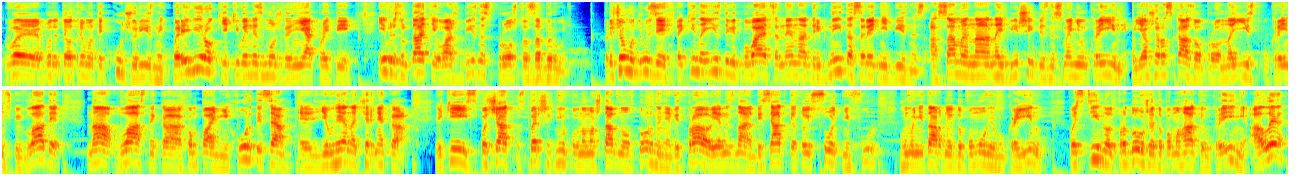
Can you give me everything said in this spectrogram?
ви будете отримати кучу різних перевірок, які ви не зможете ніяк пройти, і в результаті ваш бізнес просто заберуть. Причому, друзі, такі наїзди відбуваються не на дрібний та середній бізнес, а саме на найбільших бізнесменів України. Я вже розказував про наїзд української влади на власника компанії Хортиця е, Євгена Черняка, який спочатку з перших днів повномасштабного вторгнення відправив, я не знаю, десятки, а то й сотні фур гуманітарної допомоги в Україну, постійно продовжує допомагати Україні, але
